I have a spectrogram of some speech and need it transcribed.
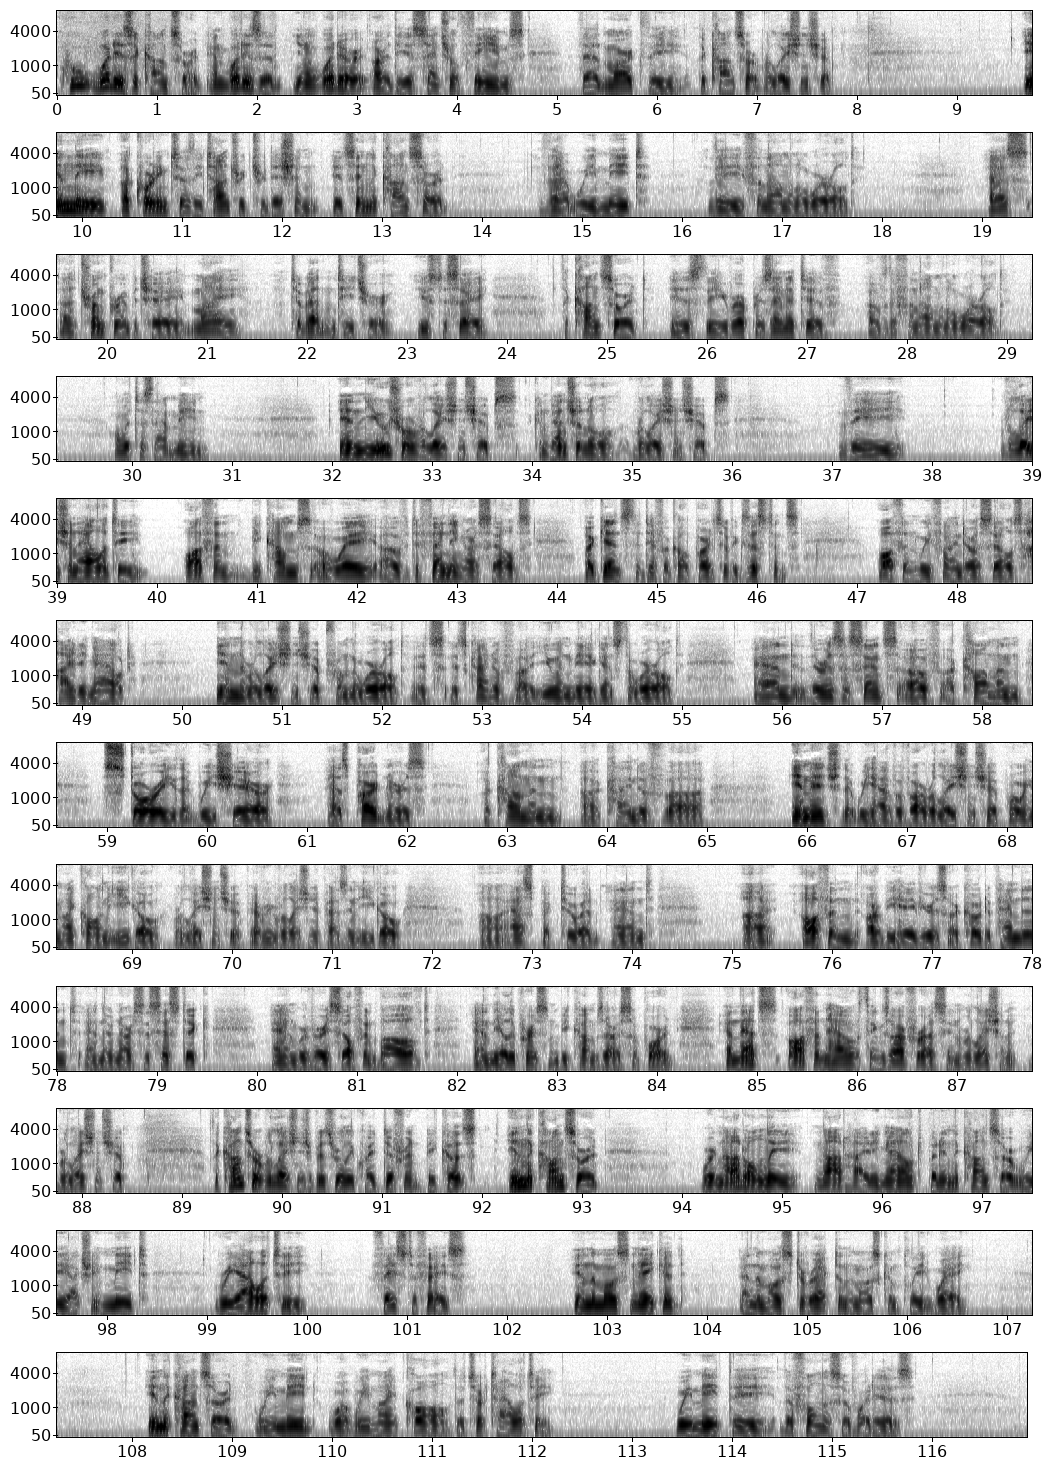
who, what is a consort, and what is it? You know, what are, are the essential themes that mark the the consort relationship? In the, according to the tantric tradition, it's in the consort that we meet the phenomenal world. As uh, Trungpa Rinpoche, my Tibetan teacher, used to say, the consort is the representative of the phenomenal world. Well, what does that mean? In usual relationships, conventional relationships, the relationality often becomes a way of defending ourselves against the difficult parts of existence. Often we find ourselves hiding out in the relationship from the world. It's, it's kind of uh, you and me against the world. And there is a sense of a common story that we share as partners, a common uh, kind of uh, image that we have of our relationship, what we might call an ego relationship. Every relationship has an ego uh, aspect to it, and uh, often our behaviors are codependent and they're narcissistic, and we're very self involved, and the other person becomes our support. And that's often how things are for us in relation, relationship. The consort relationship is really quite different because in the consort, we're not only not hiding out, but in the consort we actually meet reality face to face in the most naked and the most direct and the most complete way. In the consort, we meet what we might call the totality. We meet the, the fullness of what is.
